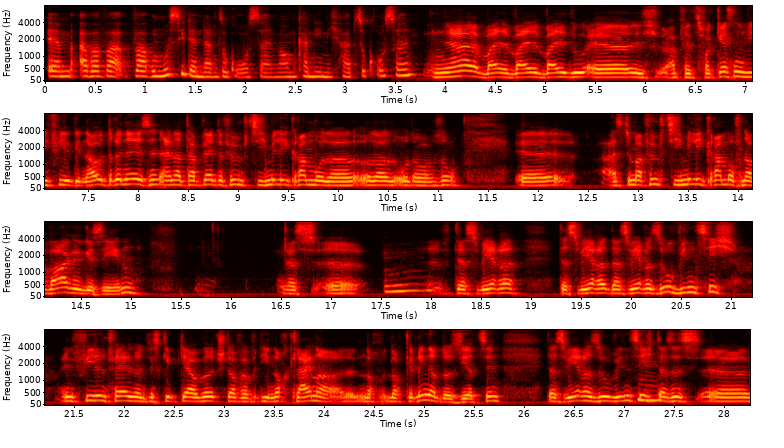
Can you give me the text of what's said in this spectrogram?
Ähm, aber wa warum muss sie denn dann so groß sein? Warum kann die nicht halb so groß sein? Ja, weil, weil, weil du, äh, ich habe jetzt vergessen, wie viel genau drin ist in einer Tablette, 50 Milligramm oder, oder, oder so. Äh, hast du mal 50 Milligramm auf einer Waage gesehen? Das, äh, mhm. das, wäre, das, wäre, das wäre so winzig in vielen Fällen und es gibt ja Wirkstoffe, die noch kleiner, noch, noch geringer dosiert sind. Das wäre so winzig, mhm. dass es äh,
